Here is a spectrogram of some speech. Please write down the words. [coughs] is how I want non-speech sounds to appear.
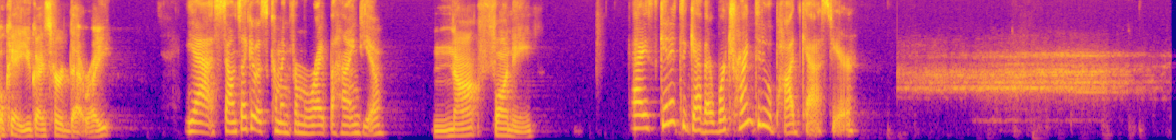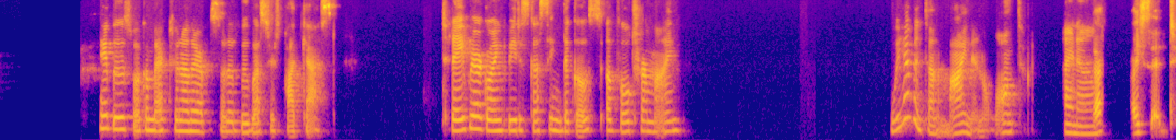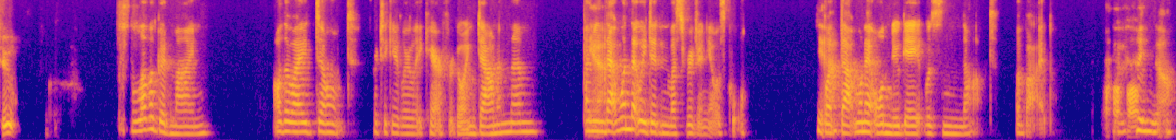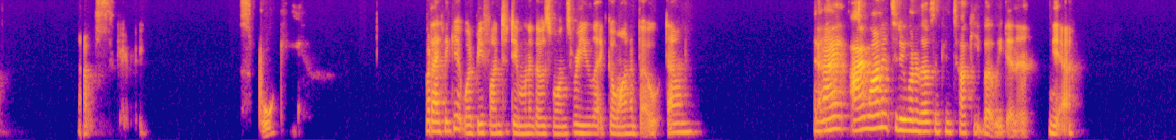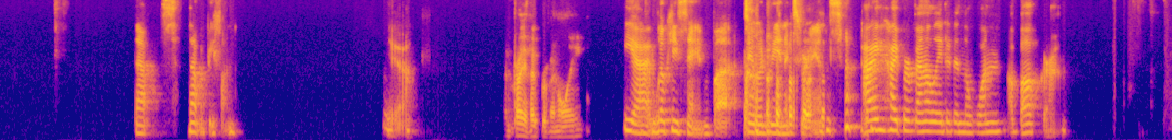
Okay, you guys heard that, right? Yeah, sounds like it was coming from right behind you. Not funny. Guys, get it together. We're trying to do a podcast here. Hey, Boos, welcome back to another episode of Boo Busters podcast. Today we are going to be discussing the ghosts of Vulture Mine. We haven't done a mine in a long time. I know. That- I said two. Love a good mine. Although I don't particularly care for going down in them. I Yeah. mean, that one that we did in West Virginia was cool. Yeah. But that one at Old Newgate was not a vibe. Uh-huh. [laughs] no. That was scary. Spooky. But I think it would be fun to do one of those ones where you like go on a boat down. I, I wanted to do one of those in Kentucky, but we didn't. Yeah. That's that would be fun. Yeah. I'd probably hyperventilate. Yeah. Low key same, but it would be an experience. [laughs] I [laughs] hyperventilated in the one above ground.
